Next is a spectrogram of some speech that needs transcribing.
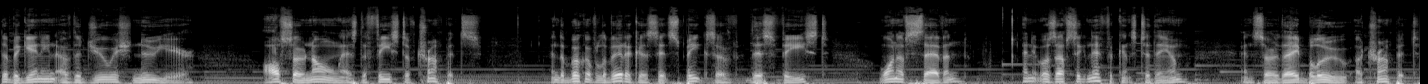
the beginning of the Jewish New Year, also known as the Feast of Trumpets. In the book of Leviticus, it speaks of this feast, one of seven, and it was of significance to them, and so they blew a trumpet.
